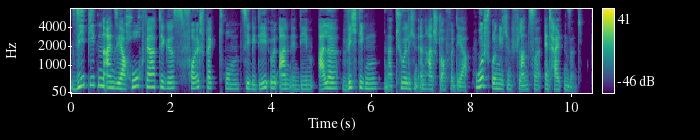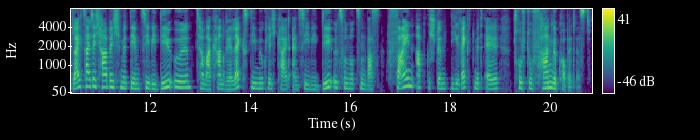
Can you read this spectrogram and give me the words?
Sie bieten ein sehr hochwertiges Vollspektrum CBD-Öl an, in dem alle wichtigen natürlichen Inhaltsstoffe der ursprünglichen Pflanze enthalten sind. Gleichzeitig habe ich mit dem CBD-Öl Tamakan Relax die Möglichkeit, ein CBD-Öl zu nutzen, was fein abgestimmt direkt mit L-Tryptophan gekoppelt ist.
